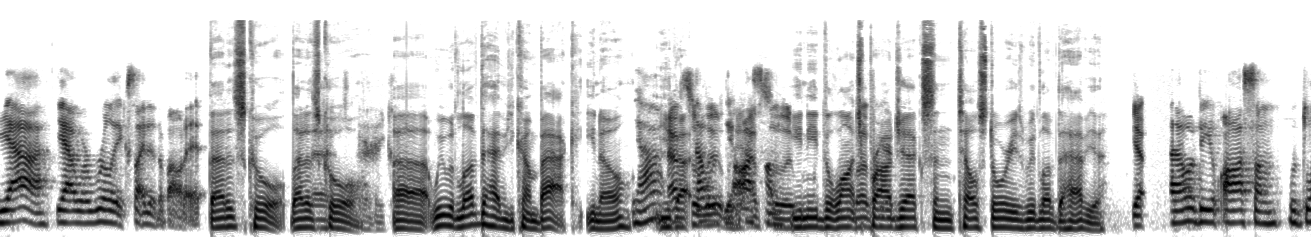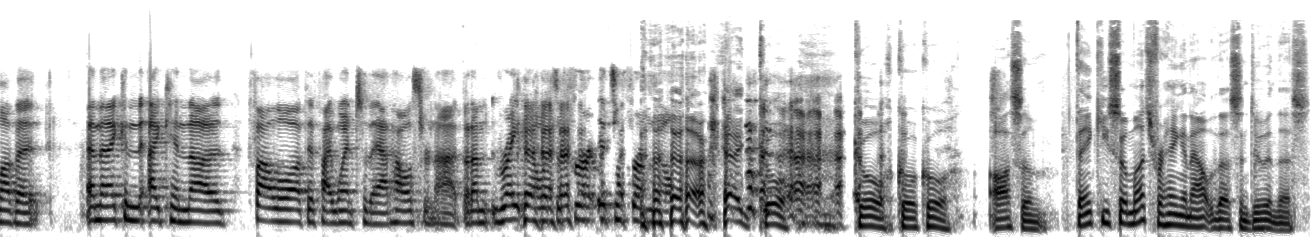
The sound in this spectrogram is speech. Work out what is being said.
Yeah, yeah, we're really excited about it. That is cool. That is That is cool. very cool. Uh, we would love to have you come back. You know, Yeah. you got absolutely. that would be awesome. Absolutely. you need to launch Love projects and tell stories. We'd love to have you. Yep. That would be awesome. Would love it. And then I can I can uh, follow up if I went to that house or not. But I'm right now it's a fir- it's a firm no. okay, cool, cool, cool, cool. Awesome. Thank you so much for hanging out with us and doing this.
